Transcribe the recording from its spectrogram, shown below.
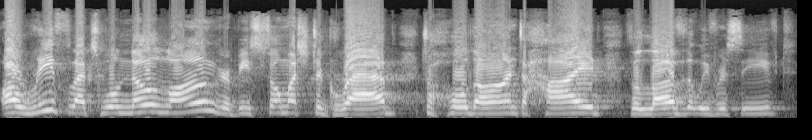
Our reflex will no longer be so much to grab, to hold on, to hide the love that we've received.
